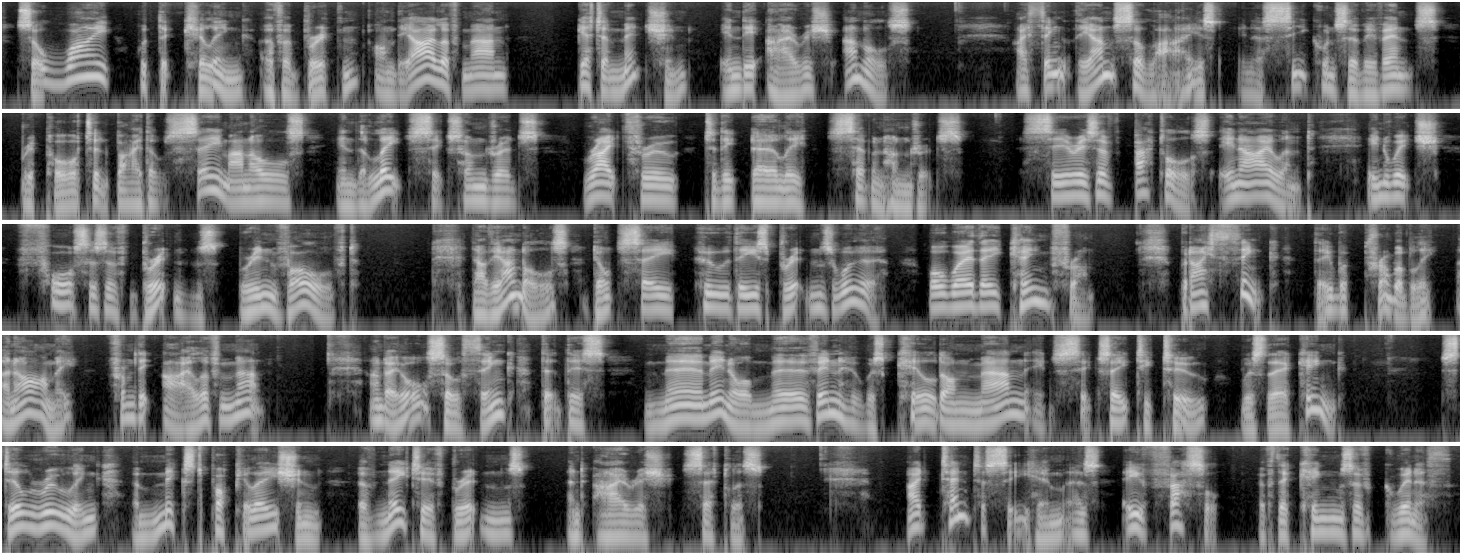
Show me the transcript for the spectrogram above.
So, why would the killing of a Briton on the Isle of Man get a mention in the Irish annals? I think the answer lies in a sequence of events reported by those same annals in the late 600s right through to the early 700s. A series of battles in Ireland in which forces of Britons were involved. Now, the annals don't say who these Britons were or where they came from, but I think they were probably an army from the Isle of Man. And I also think that this Mermin or Mervyn, who was killed on Man in 682, was their king still ruling a mixed population of native Britons and Irish settlers. I tend to see him as a vassal of the kings of Gwynedd,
